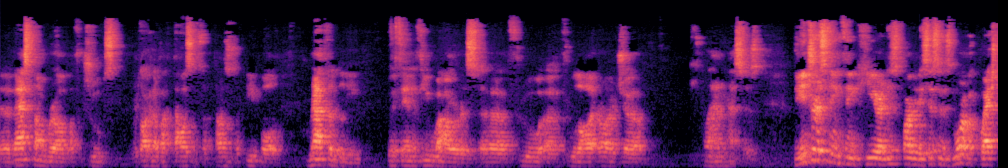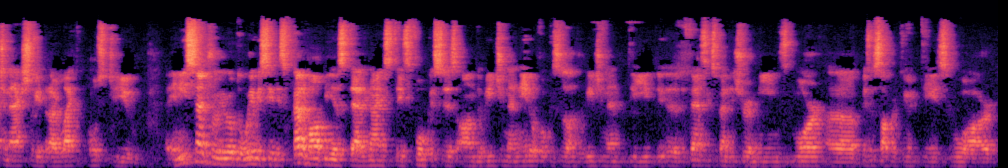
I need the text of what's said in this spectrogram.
uh, vast number of, of, troops, we're talking about thousands and thousands of people, rapidly within a few hours uh, through, through large land masses. The interesting thing here, and this is part of the system, is more of a question actually that I would like to pose to you. In East Central Europe, the way we see it is kind of obvious that the United States focuses on the region and NATO focuses on the region, and the, the defense expenditure means more uh, business opportunities who are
